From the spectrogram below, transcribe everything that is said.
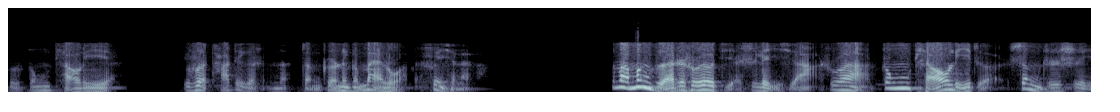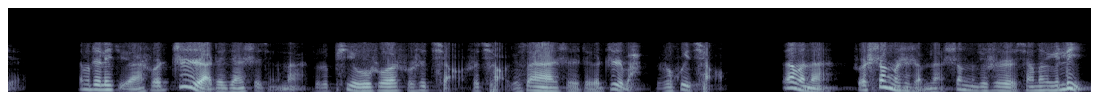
就是中条理也。就说它这个什么呢？整个那个脉络顺下来了。那么孟子啊，这时候又解释了一下，说啊，中条理者圣之事也。那么这里举啊，说智啊这件事情呢，就是譬如说，说是巧，说巧就算是这个智吧，就是会巧。那么呢，说圣是什么呢？圣就是相当于力。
